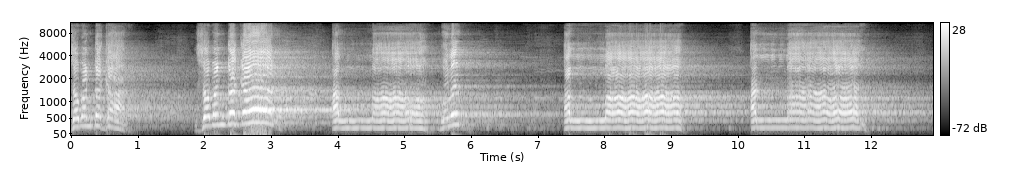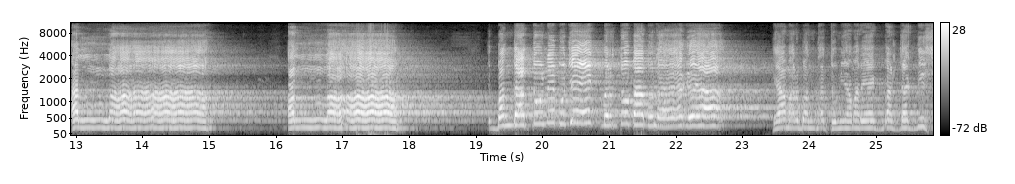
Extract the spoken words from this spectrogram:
জবানটা কার? জবানটা কার আল্লাহ, বলেন, আল্লাহ আল্লাহ আল্লাহ আল্লাহ। বন্দা তুনে মুঝে এক মর্তবা বুলা গয়া। হে আমার বন্দা, তুমি আমার একবার ডাক দিছ।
